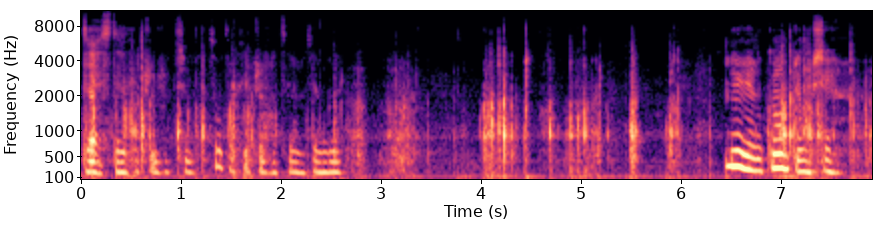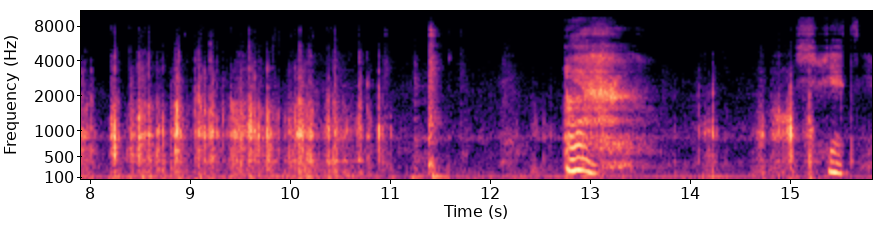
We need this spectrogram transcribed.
Teraz ten się przerzucił. Co tak się przerzucają ciągle? Nie wiem, kąpią się. Ach, świetnie.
